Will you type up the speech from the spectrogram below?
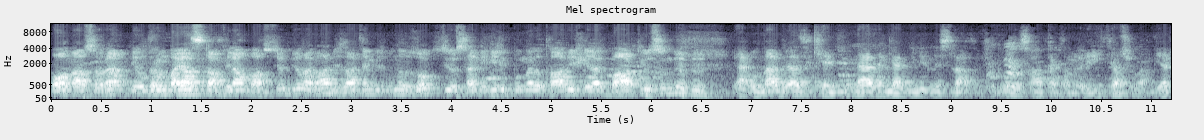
Ondan sonra Yıldırım Bayazıt'tan filan bahsediyorum. Diyorlar abi zaten biz bunları zor tutuyoruz. Sen de gelip bunları tarihi şeyler bağırtıyorsun. yani bunlar birazcık kendinin nereden geldiğini bilmesi lazım. Çünkü orası hakikaten öyle ihtiyaç olan bir yer.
